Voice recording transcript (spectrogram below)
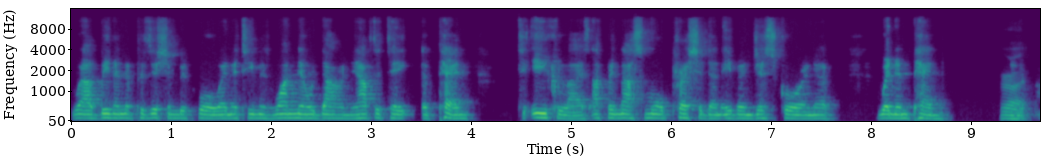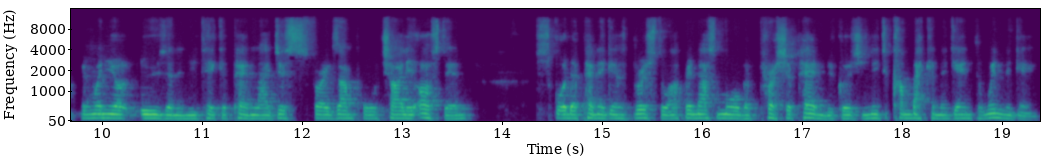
where I've been in a position before, when the team is one 0 down, you have to take the pen to equalize. I think that's more pressure than even just scoring a winning pen. right. And when you're losing and you take a pen, like just for example, Charlie Austin scored a pen against Bristol. I think that's more of a pressure pen because you need to come back in the game to win the game.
